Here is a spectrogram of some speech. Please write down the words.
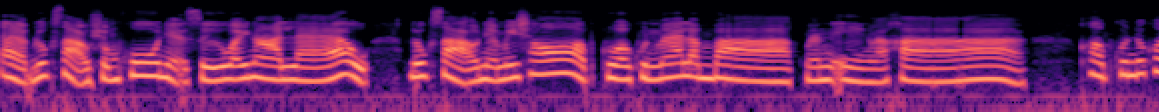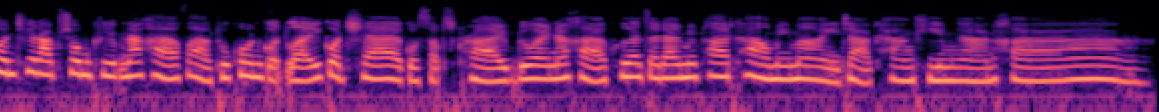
แอบลูกสาวชมพู่เนี่ยซื้อไว้นานแล้ว ลูกสาวเนี่ยไม่ชอบ กลัวคุณแม่ลำบากนั่นเองละค่ะขอบคุณทุกคนที่รับชมคลิปนะคะ ฝากทุกคนกดไลค์ กดแชร์ กด subscribe ด้วยนะคะ เพื่อจะได้ไม่พลาดข่าวใหม่ ๆ จากทางทีมงานค่ะ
